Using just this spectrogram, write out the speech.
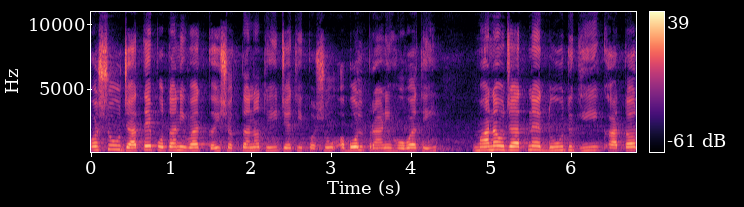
પશુ જાતે પોતાની વાત કહી શકતા નથી, જેથી પશુ અબોલ પ્રાણી હોવાથી માનવજાતને દૂધ, ઘી, ખાતર,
